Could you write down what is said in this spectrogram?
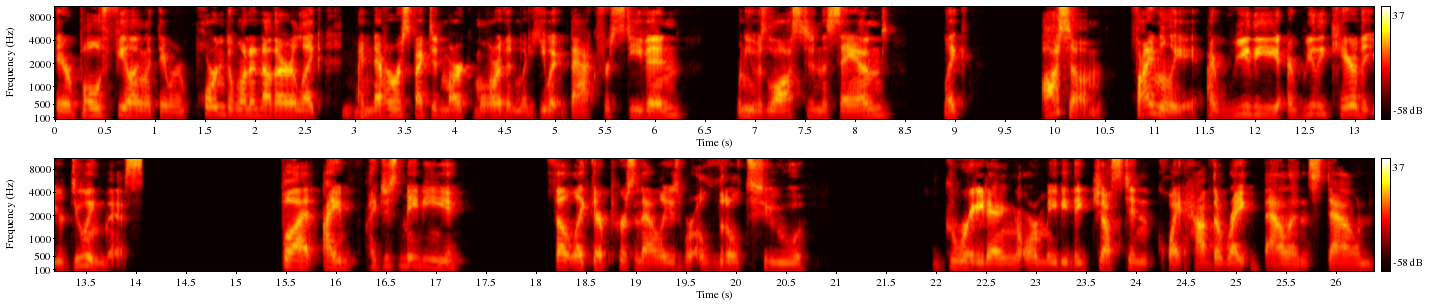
they were both feeling like they were important to one another like mm-hmm. i never respected mark more than when he went back for steven when he was lost in the sand. Like awesome. Finally i really i really care that you're doing this. But i i just maybe felt like their personalities were a little too grating or maybe they just didn't quite have the right balance down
